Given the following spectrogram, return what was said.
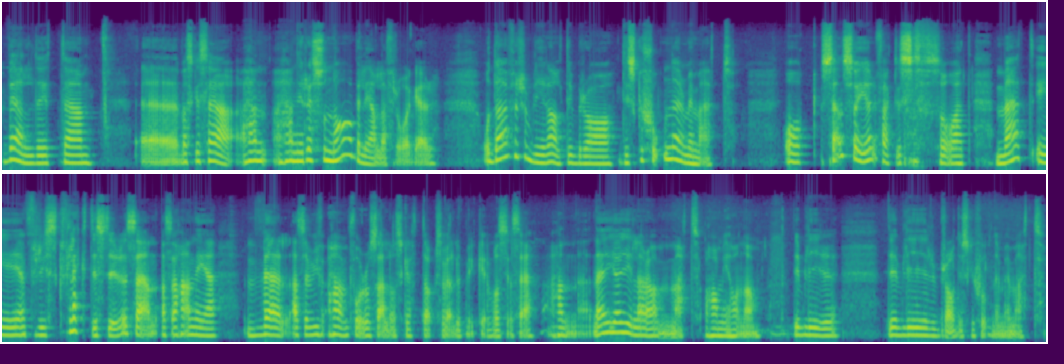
väldigt, eh, eh, vad ska jag säga, han, han är resonabel i alla frågor. Och därför så blir det alltid bra diskussioner med Matt. Och sen så är det faktiskt så att Matt är en frisk fläkt i styrelsen. Alltså han är väl, alltså vi, han får oss alla att skratta också väldigt mycket måste jag säga. Han, nej, jag gillar Matt och ha med honom. Det blir, det blir bra diskussioner med Matt.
